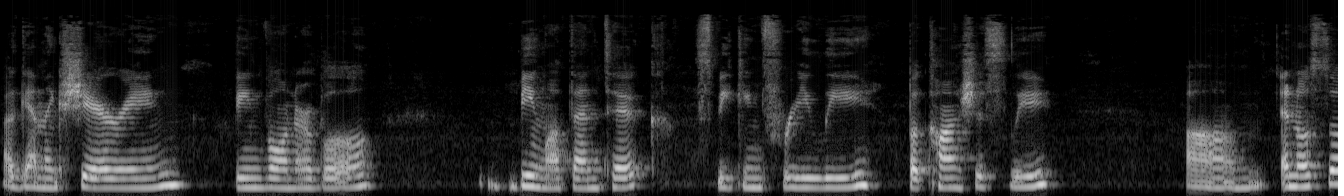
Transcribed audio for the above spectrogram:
again, like sharing, being vulnerable, being authentic, speaking freely but consciously. Um, and also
